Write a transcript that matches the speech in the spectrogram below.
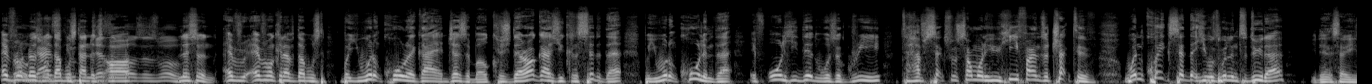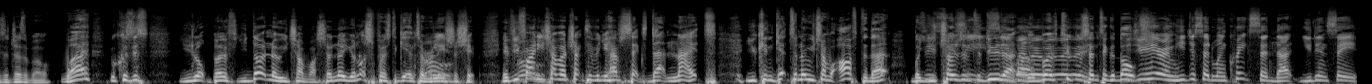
everyone Bro, knows what double standards are. As well. Listen, every everyone can have double, st- but you wouldn't call a guy a Jezebel because there are guys you consider that, but you wouldn't call him that if all he did was agree to have sex with someone who he finds attractive. When Quake said that he was willing to do that. You didn't say he's a Jezebel. Why? Because it's you lot both you don't know each other, so no, you're not supposed to get into a relationship. If you bro. find each other attractive and you have sex that night, you can get to know each other after that. But See, you've chosen see, to do see, that. wait, You're wait, both wait, two consenting adults. Did you hear him? He just said when Quake said that, you didn't say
